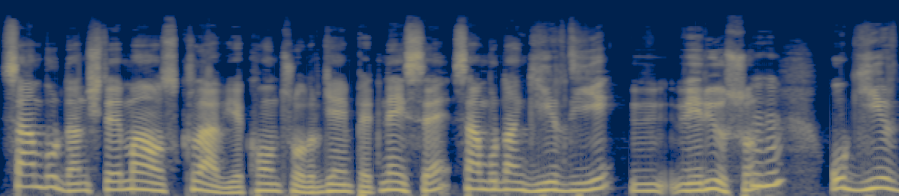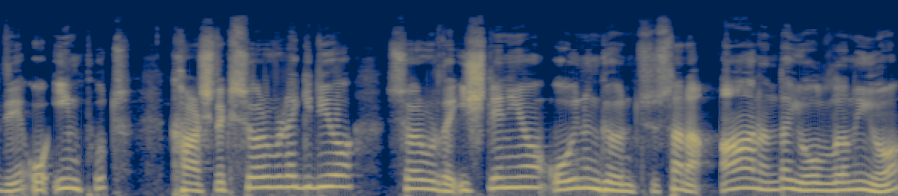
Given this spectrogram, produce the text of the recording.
Sen buradan işte mouse, klavye, controller, gamepad neyse sen buradan girdiği e, veriyorsun. Hı hı. O girdi, o input karşıdaki server'a gidiyor. Server'da işleniyor. Oyunun görüntüsü sana anında yollanıyor.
